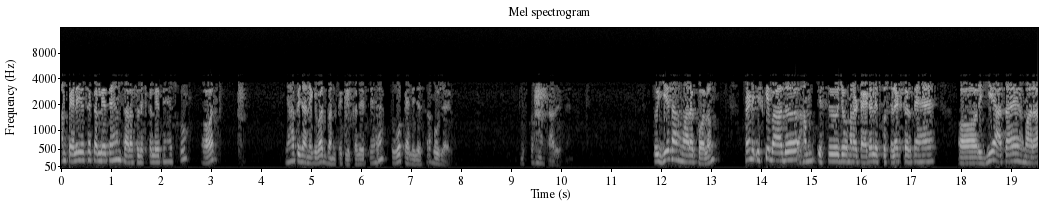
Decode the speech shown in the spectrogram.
हम पहले जैसे कर लेते हैं, हम सारा सेलेक्ट कर लेते हैं इसको और यहाँ पे जाने के बाद वन पे क्लिक कर देते हैं तो वो पहले जैसा हो जाएगा। इसको हम हटा देते हैं। तो ये था हमारा कॉलम फ्रेंड इसके बाद हम इस जो हमारा टाइटल इसको सेलेक्ट करते हैं और ये आता है हमारा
